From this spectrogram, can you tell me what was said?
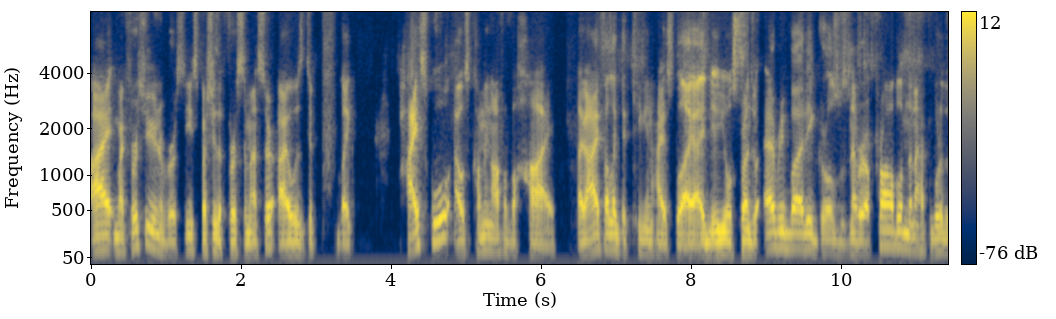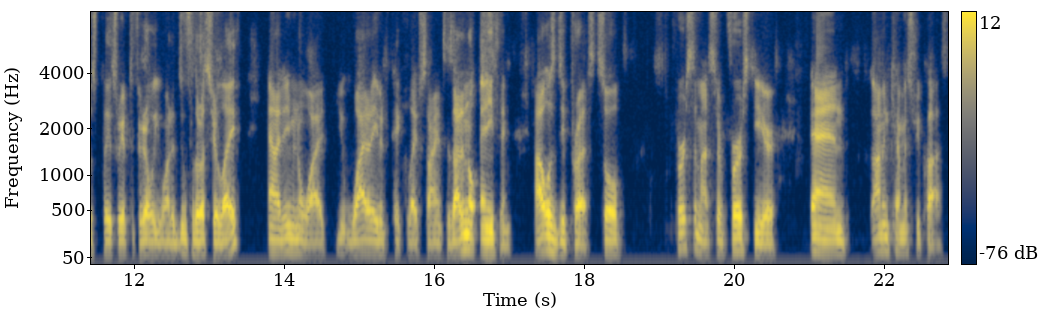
I my first year university, especially the first semester, I was dep- like high school. I was coming off of a high. Like I felt like the king in high school. I, I you know was friends with everybody. Girls was never a problem. Then I have to go to this place where you have to figure out what you want to do for the rest of your life. And I didn't even know why. Why did I even pick life sciences? I didn't know anything. I was depressed. So first semester, first year, and I'm in chemistry class,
